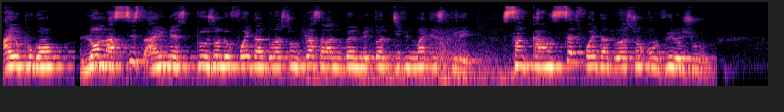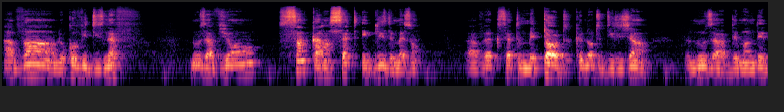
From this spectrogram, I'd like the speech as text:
À Yopougon, l'on assiste à une explosion de foyers d'adoration grâce à la nouvelle méthode divinement inspirée. 147 foyers d'adoration ont vu le jour. Avant le Covid-19, nous avions 147 églises de maison. Avec cette méthode que notre dirigeant nous a demandé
